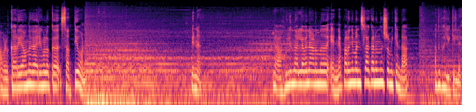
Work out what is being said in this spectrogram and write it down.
അവൾക്കറിയാവുന്ന കാര്യങ്ങളൊക്കെ സത്യമാണ്. പിന്നെ രാഹുൽ നല്ലവനാണെന്ന് എന്നെ പറഞ്ഞ് മനസ്സിലാക്കാനൊന്നും ശ്രമിക്കണ്ട. അത് ഫലിക്കില്ല.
